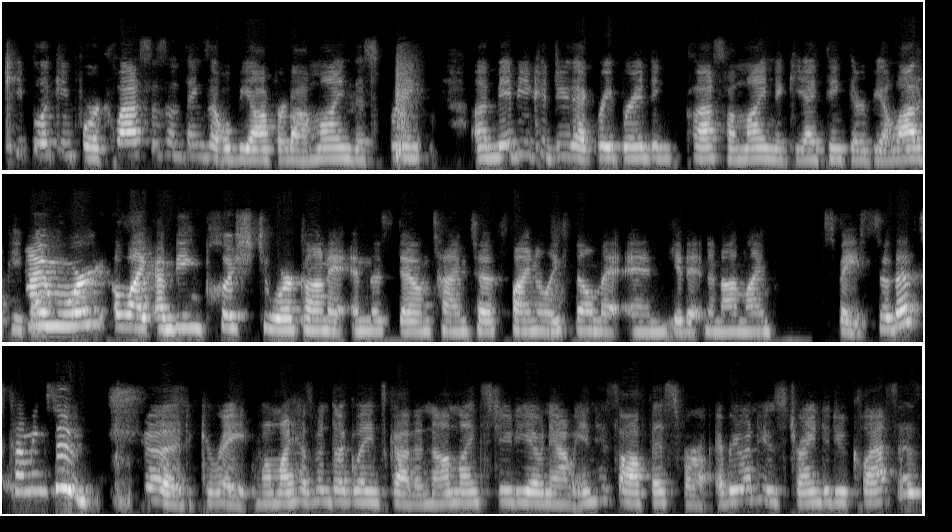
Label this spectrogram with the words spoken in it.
keep looking for classes and things that will be offered online this spring. Uh, maybe you could do that great branding class online, Nikki. I think there'd be a lot of people. I'm work like I'm being pushed to work on it in this downtime to finally film it and get it in an online space. So that's coming soon. Good, great. Well, my husband Doug Lane's got an online studio now in his office for everyone who's trying to do classes.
